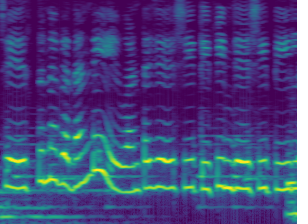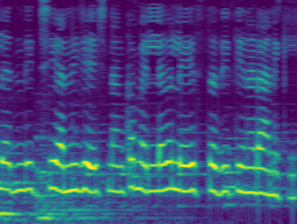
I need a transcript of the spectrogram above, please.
చేస్తున్నా కదండి. వంట చేసి టిఫిన్ చేసి టీలు అందించి అన్ని చేసినాక మెల్లగా లేస్తుంది తినడానికి.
